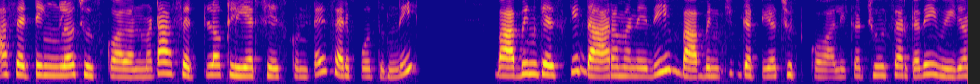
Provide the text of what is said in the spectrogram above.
ఆ సెట్టింగ్లో చూసుకోవాలన్నమాట. ఆ సెట్లో క్లియర్ చేసుకుంటే సరిపోతుంది. బాబిన్ కేస్కి దారం అనేది బాబిన్కి గట్టిగా చుట్టుకోవాలి. ఇక్కడ చూసారు కదా ఈ వీడియో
